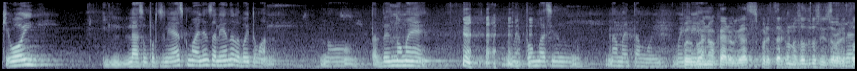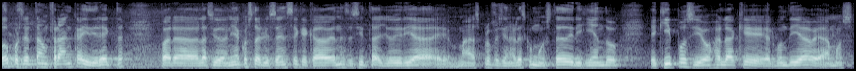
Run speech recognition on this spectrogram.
que voy y las oportunidades que me vayan saliendo las voy tomando. No, tal vez no me, me pongo así una meta muy, muy Pues bueno, Carol, gracias por estar con nosotros y sobre todo por ser tan franca y directa para la ciudadanía costarricense que cada vez necesita, yo diría, eh, más profesionales como usted dirigiendo equipos y ojalá que algún día veamos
